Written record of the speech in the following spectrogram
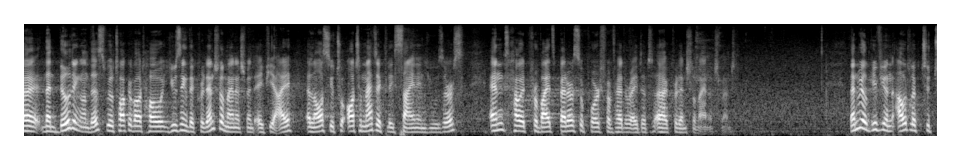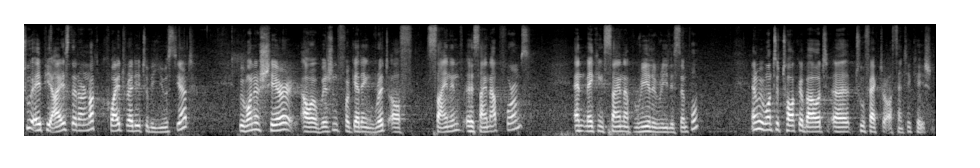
uh, then building on this, we'll talk about how using the credential management API allows you to automatically sign in users and how it provides better support for federated uh, credential management. Then we'll give you an outlook to two APIs that are not quite ready to be used yet. We want to share our vision for getting rid of sign-up uh, sign forms and making sign-up really, really simple. And we want to talk about uh, two-factor authentication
